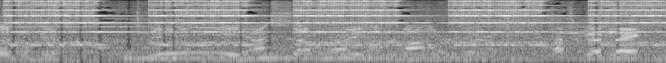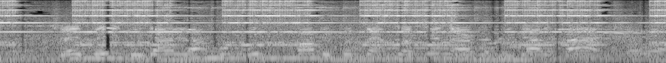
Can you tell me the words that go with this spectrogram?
Good one here. Hey, that's seven or eight hundred dollars there. That's a good lick. JB, we got it. out. We probably put that much in there, but we got it back. So uh,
